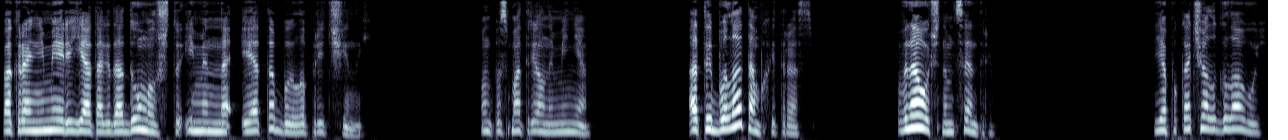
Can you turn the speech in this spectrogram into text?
По крайней мере, я тогда думал, что именно это было причиной. Он посмотрел на меня. «А ты была там хоть раз? В научном центре?» Я покачала головой.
